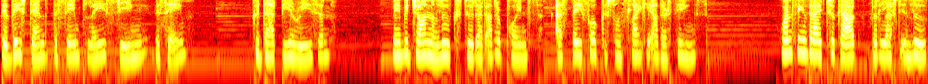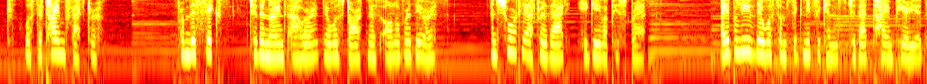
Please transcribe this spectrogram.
Did they stand at the same place, seeing the same? Could that be a reason? Maybe John and Luke stood at other points as they focused on slightly other things. One thing that I took out but left in Luke was the time factor. From the sixth to the ninth hour there was darkness all over the earth, and shortly after that he gave up his breath. I believe there was some significance to that time period.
